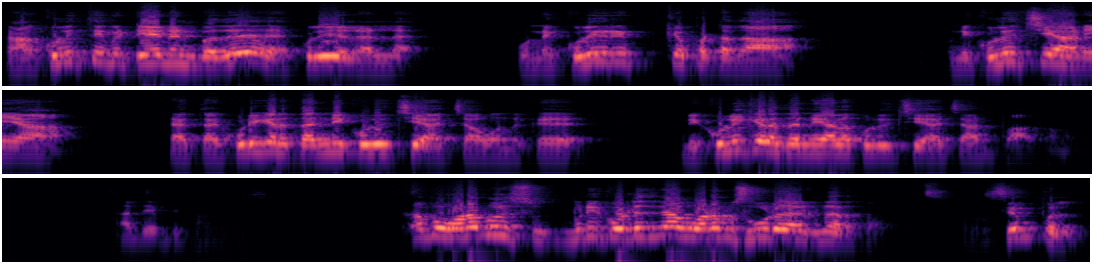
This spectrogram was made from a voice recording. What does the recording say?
நான் குளித்து விட்டேன் என்பது குளியல் அல்ல. உன்னை குளிர்விக்கப்பட்டதா? நீ குளிர்ச்சியானியா நான் குடிக்கிற தண்ணி குளிர்ச்சியாச்சா உனக்கு? நீ குளிக்கிற தண்ணியால குளிர்ச்சியாச்சான்னு பார்க்கணும். அது எப்படி பார்க்குறது நம்ம உடம்பு முடி கொட்டுச்சுன்னா உடம்பு சூடா இருக்குன்னு அர்த்தம். சிம்பிள்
